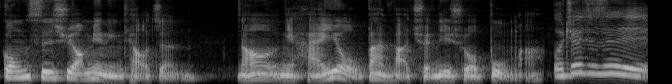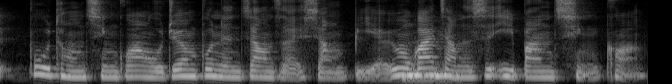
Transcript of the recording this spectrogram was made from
公司需要面临调整。然后你还有办法全力说不吗？我觉得这是不同情况，我觉得不能这样子来相比，因为我刚才讲的是一般情况，嗯、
